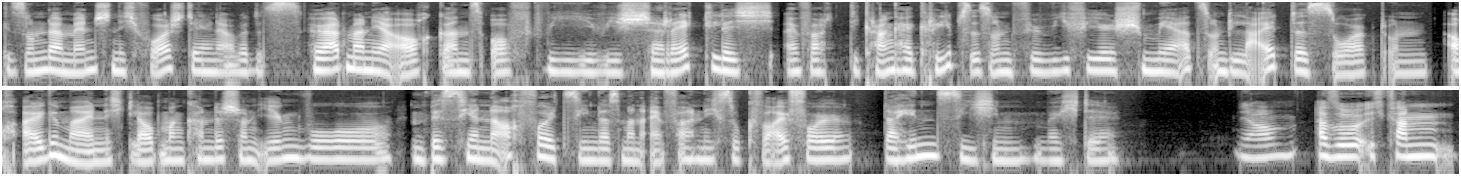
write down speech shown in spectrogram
gesunder Mensch nicht vorstellen, aber das hört man ja auch ganz oft, wie, wie schrecklich einfach die Krankheit Krebs ist und für wie viel Schmerz und Leid das sorgt und auch allgemein. Ich glaube, man kann das schon irgendwo ein bisschen nachvollziehen, dass man einfach nicht so qualvoll dahin siechen möchte. Ja, also ich kann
